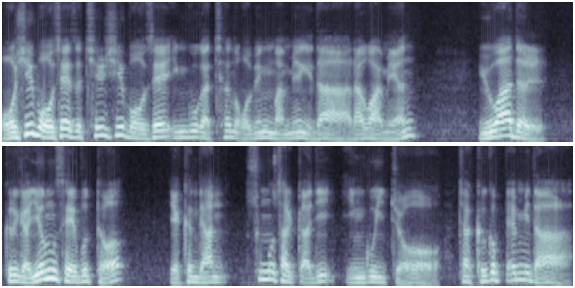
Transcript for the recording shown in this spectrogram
55세에서 75세 인구가 1,500만 명이다 라고 하면 유아들 그러니까 0세부터 예컨대 한 20살까지 인구 있죠. 자 그거 뺍니다.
